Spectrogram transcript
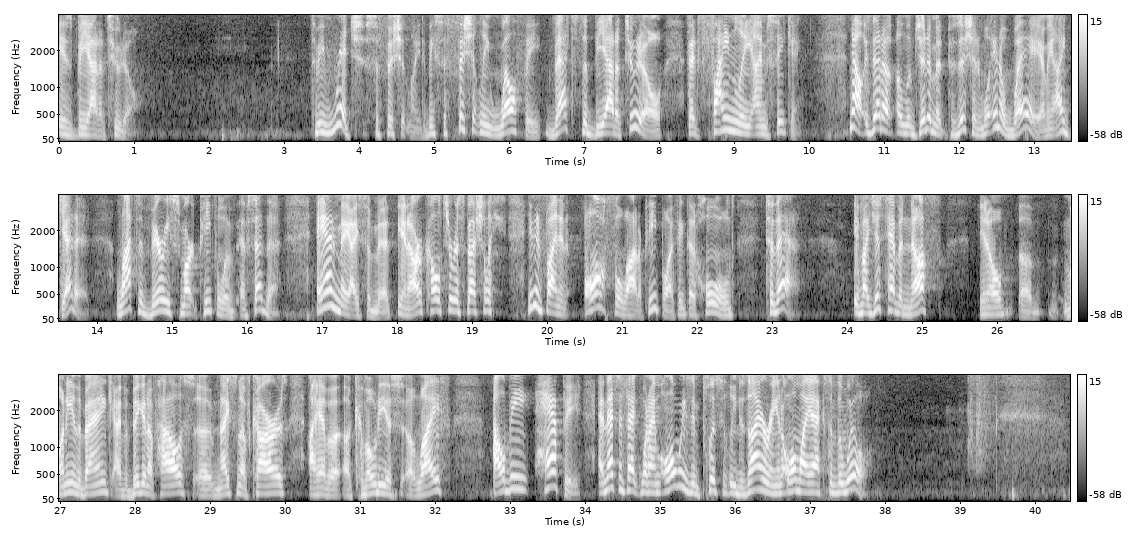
is beatitudo. To be rich sufficiently, to be sufficiently wealthy, that's the beatitudo that finally I'm seeking. Now, is that a, a, legitimate position? Well, in a way, I mean, I get it. Lots of very smart people have, have said that. And may I submit, in our culture especially, you can find an awful lot of people, I think, that hold to that. If I just have enough, you know, uh, money in the bank, I have a big enough house, uh, nice enough cars, I have a, a commodious uh, life, I'll be happy. And that's, in fact, what I'm always implicitly desiring in all my acts of the will.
